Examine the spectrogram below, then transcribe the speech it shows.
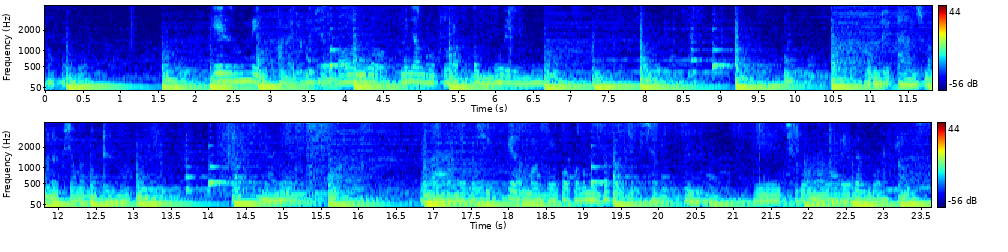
apa? Ilmu. Ono Indonesia ya ono. Ini kan ora ketemu ilmu dalam semuanya bisa ngamedun no? Ya nih nah ini pasti ya manggil kok kono munggah gak bisa. Hmm. di juga ngalare kan ora bisa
